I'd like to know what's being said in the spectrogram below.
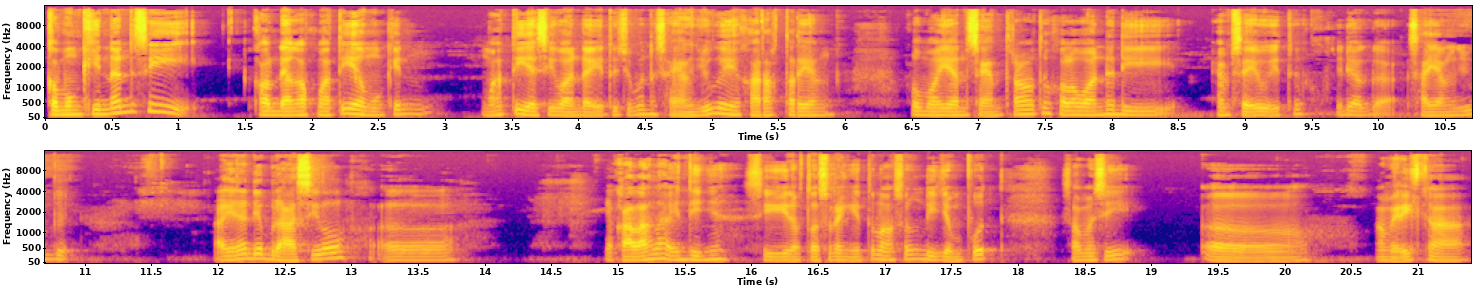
Kemungkinan sih kalau dianggap mati ya mungkin mati ya si Wanda itu. Cuman sayang juga ya karakter yang lumayan sentral tuh kalau Wanda di MCU itu. Jadi agak sayang juga akhirnya dia berhasil uh, ya kalah lah intinya. Si Doctor Strange itu langsung dijemput sama si uh, Amerika.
